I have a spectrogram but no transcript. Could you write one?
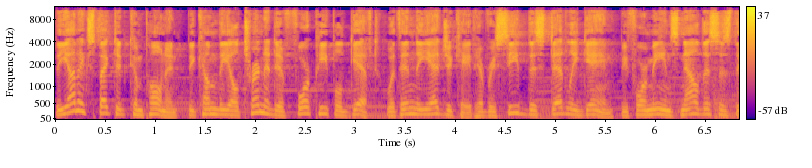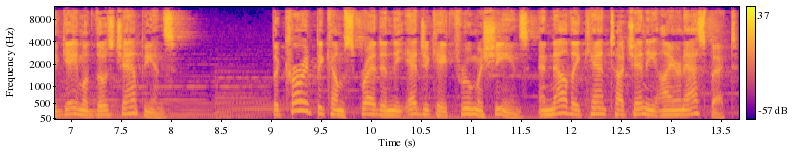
The unexpected component become the alternative for people gift within the educate have received this deadly game before means now this is the game of those champions. The current becomes spread in the educate through machines and now they can't touch any iron aspect.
